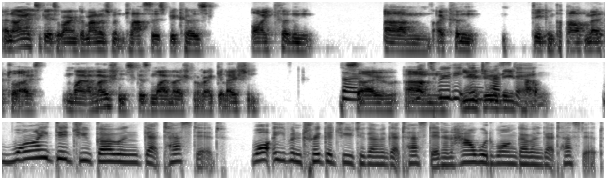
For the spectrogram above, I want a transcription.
And I had to go to anger management classes because I couldn't um, I couldn't decompartmentalize my emotions because of my emotional regulation. So So what's um, really you do need help. interesting, why did you go and get tested? What even triggered you to go and get tested? And how would one go and get tested?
